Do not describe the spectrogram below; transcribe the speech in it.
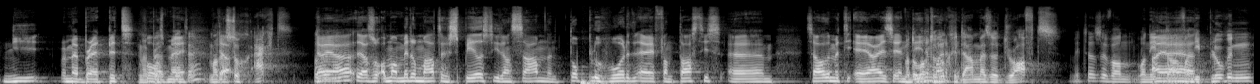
niet, met Brad Pitt, volgens Brad mij. Maar dat is toch echt? Ja, ja, ja, zo allemaal middelmatige spelers die dan samen een topploeg worden. Eh, fantastisch. Ehm, hetzelfde met die AI's in Maar dat wordt ook gedaan met zo'n drafts? Weet je, zo van, wanneer Ah, ja, dan ja. van die ploegen...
